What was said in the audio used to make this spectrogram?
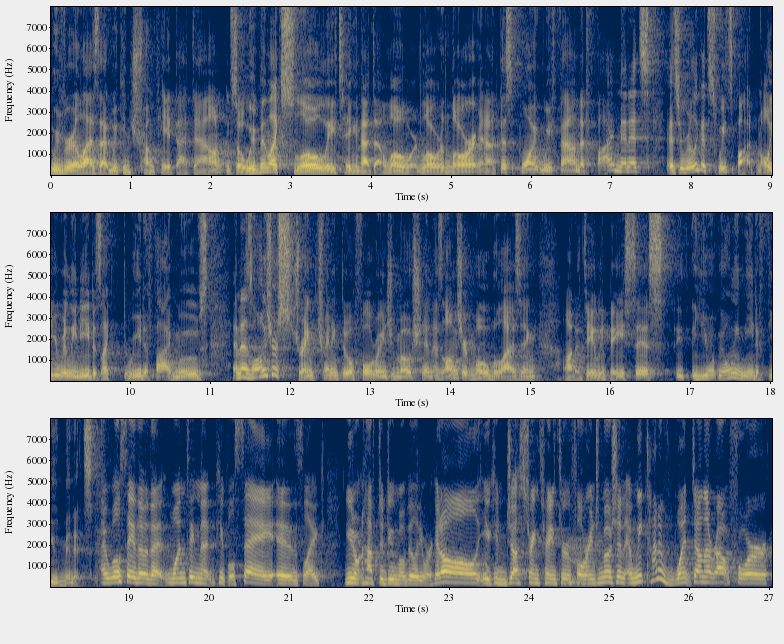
we've realized that we can truncate that down. And so we've been like slowly taking that down lower and lower and lower. And at this point, we found that five minutes is a really good sweet spot. All you really need is like three to five moves. And as long as you're strength training through a full range of motion, as long as you're mobilizing on a daily basis, you, you only need a few minutes. I will say though that one thing that people say is like, you don't have to do mobility work at all. You can just strength train through a full mm. range of motion. And we kind of went down that route for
